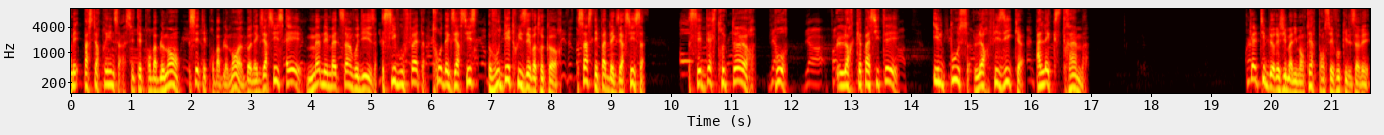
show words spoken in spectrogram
Mais Pasteur Prince, c'était probablement, c'était probablement un bon exercice. Et même les médecins vous disent, si vous faites trop d'exercices, vous détruisez votre corps. Ça, ce n'est pas de l'exercice. C'est destructeur pour leur capacité. Ils poussent leur physique à l'extrême. Quel type de régime alimentaire pensez-vous qu'ils avaient?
